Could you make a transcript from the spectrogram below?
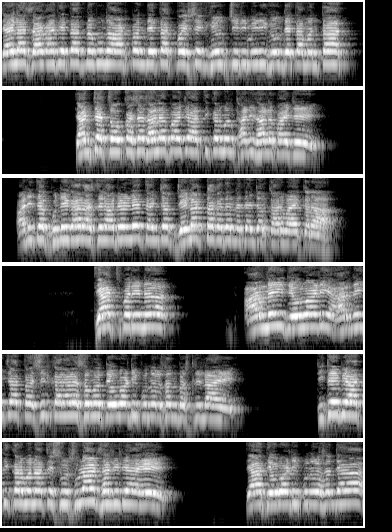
त्याला जागा देतात नमुना आठपण देतात पैसे घेऊन चिरीमिरी घेऊन देता म्हणतात. त्यांच्या चौकशा झाल्या पाहिजे अतिक्रमण खाली झालं पाहिजे. आणि त्या गुन्हेगार असेल आढळले त्यांच्यावर जेलात टाका त्यांना त्यांच्यावर कारवाई करा. त्याचपरीने आर्नई देवरवाडी आर्नईच्या तहसील कार्यालयासमोर देवरवाडी पुनर्वसन बसलेलं आहे. तिथे बी अतिक्रमणाचे सुळसुळाट झालेली आहे. त्या देवरवाडी पुनर्वसनच्या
